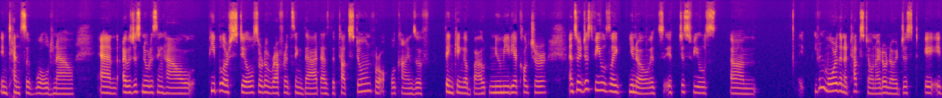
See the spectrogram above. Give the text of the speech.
intensive world now and i was just noticing how people are still sort of referencing that as the touchstone for all kinds of thinking about new media culture. And so it just feels like you know it's it just feels um even more than a touchstone. I don't know. It just it, it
